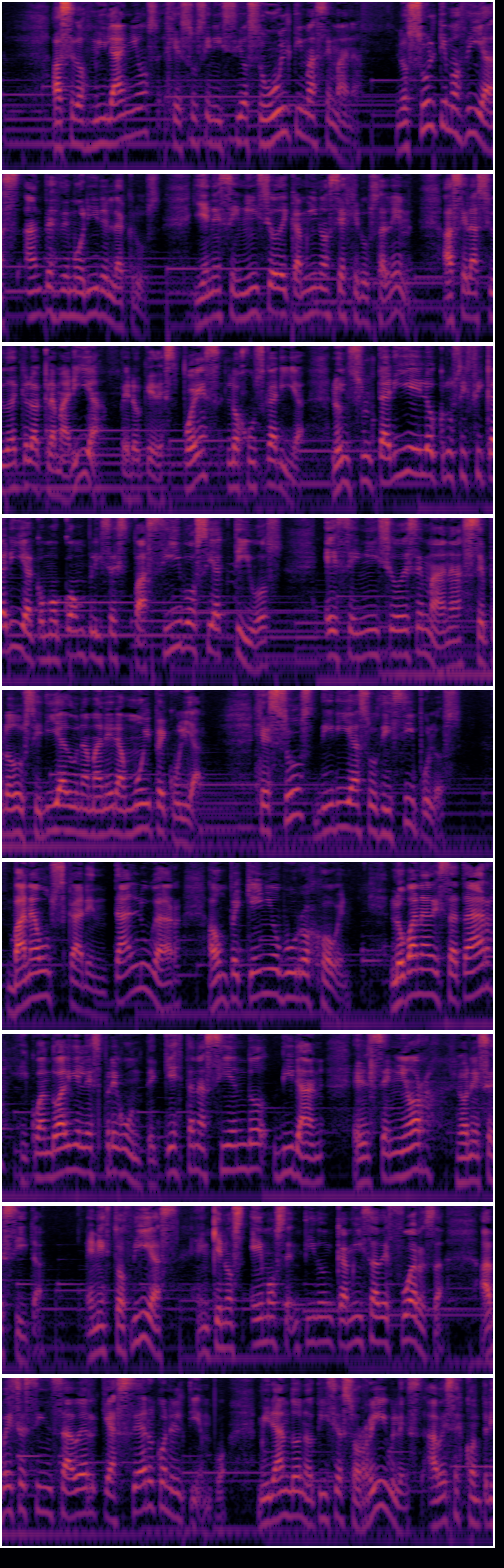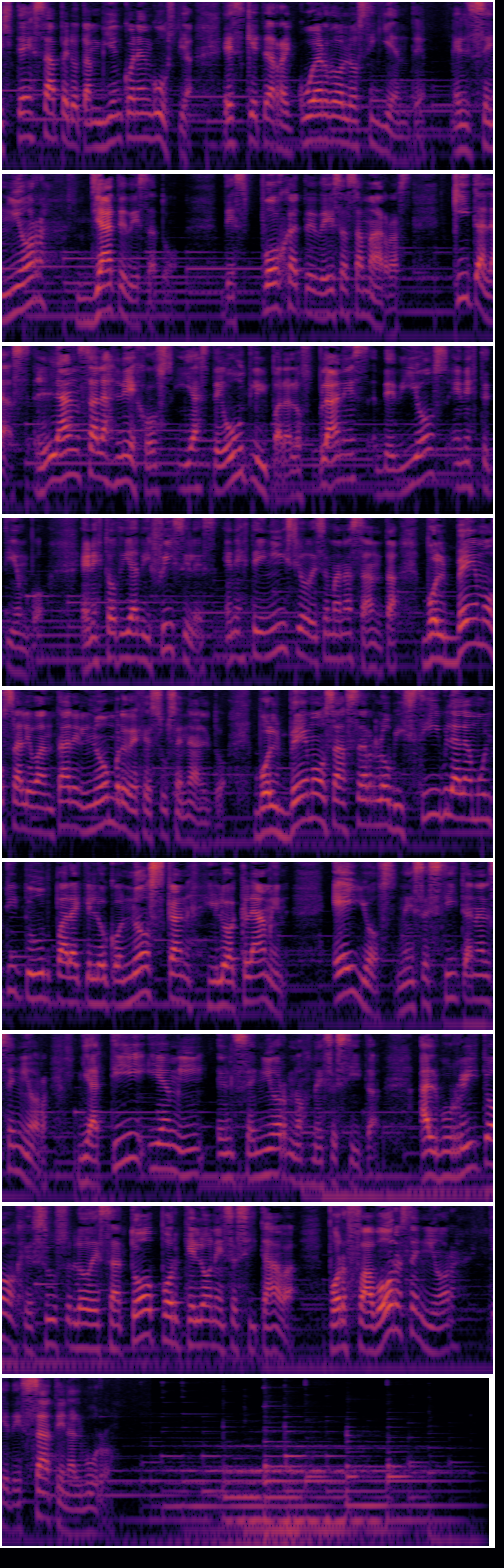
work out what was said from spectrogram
Hace dos mil años Jesús inició su última semana, los últimos días antes de morir en la cruz, y en ese inicio de camino hacia Jerusalén, hacia la ciudad que lo aclamaría, pero que después lo juzgaría, lo insultaría y lo crucificaría como cómplices pasivos y activos, ese inicio de semana se produciría de una manera muy peculiar. Jesús diría a sus discípulos, Van a buscar en tal lugar a un pequeño burro joven. Lo van a desatar y cuando alguien les pregunte qué están haciendo dirán, el Señor lo necesita. En estos días en que nos hemos sentido en camisa de fuerza, a veces sin saber qué hacer con el tiempo, mirando noticias horribles, a veces con tristeza, pero también con angustia, es que te recuerdo lo siguiente, el Señor ya te desató. Despójate de esas amarras, quítalas, lánzalas lejos y hazte útil para los planes de Dios en este tiempo. En estos días difíciles, en este inicio de Semana Santa, volvemos a levantar el nombre de Jesús en alto. Volvemos a hacerlo visible a la multitud para que lo conozcan y lo aclamen. Ellos necesitan al Señor y a ti y a mí el Señor nos necesita. Al burrito Jesús lo desató porque lo necesitaba. Por favor, Señor, que desaten al burro.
